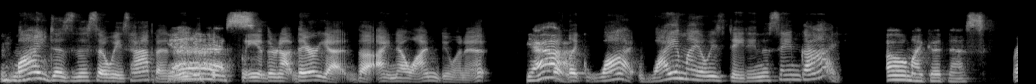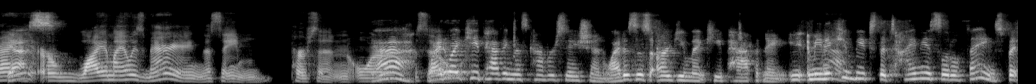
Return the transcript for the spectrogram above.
Mhm. why does this always happen Yes. maybe they- they're not there yet the i know i'm doing it Yeah. but like why why am i always dating the same guy oh my goodness. right Yes. or why am i always marrying the same person or yeah. Why do I keep having this conversation? Why does this argument keep happening? i mean, it can be to the tiniest little things, but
